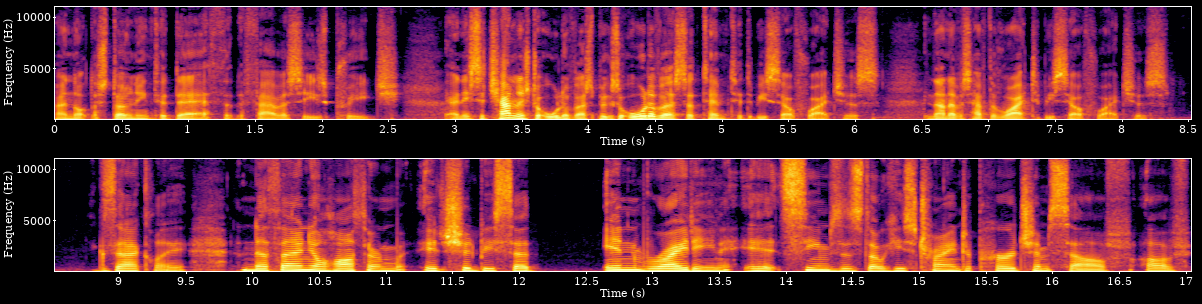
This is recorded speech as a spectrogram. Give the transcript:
and not the stoning to death that the Pharisees preach. And it's a challenge to all of us because all of us are tempted to be self righteous. None of us have the right to be self righteous. Exactly. Nathaniel Hawthorne, it should be said, in writing, it seems as though he's trying to purge himself of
